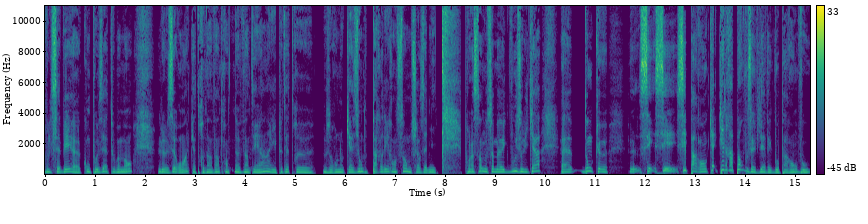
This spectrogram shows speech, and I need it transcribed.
vous le savez, euh, composer à tout moment le 01 80 20 39 21 et peut-être euh, nous aurons l'occasion de parler ensemble, chers amis. Pour l'instant, nous sommes avec vous, Zulika. Euh, donc, euh, ces parents, que- quel rapport vous aviez avec vos parents, vous?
